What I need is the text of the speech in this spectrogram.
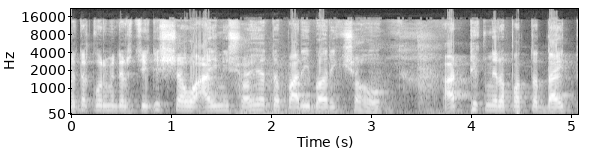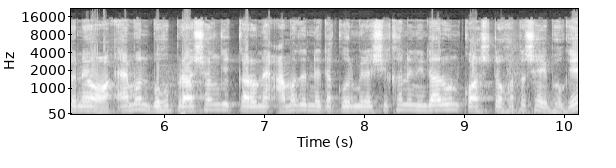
নেতাকর্মীদের চিকিৎসা ও আইনি সহায়তা পারিবারিক সহ আর্থিক নিরাপত্তার দায়িত্ব নেওয়া এমন বহু প্রাসঙ্গিক কারণে আমাদের নেতাকর্মীরা সেখানে নিদারুণ কষ্ট, হতাশায় ভোগে।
